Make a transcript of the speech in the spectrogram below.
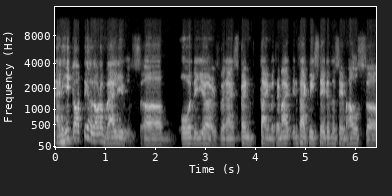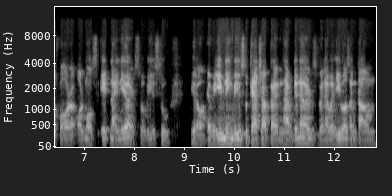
And he taught me a lot of values uh, over the years when I spent time with him. I, in fact, we stayed in the same house uh, for almost eight, nine years. So we used to, you know, every evening we used to catch up and have dinners whenever he was in town.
